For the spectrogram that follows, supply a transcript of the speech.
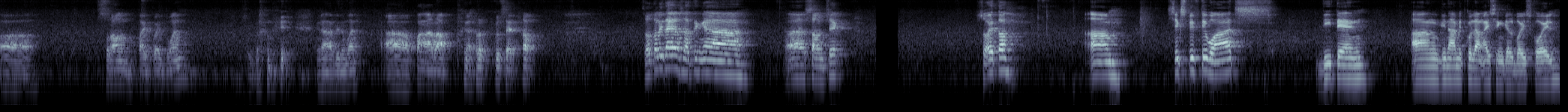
ah, surround 5.1. So grabe, grabe naman. Ah, pangarap, pangarap ko setup. So tuloy tayo sa ating ah, ah, sound check. So ito, um, 650 watts, D10, ang ginamit ko lang ay single voice coil.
